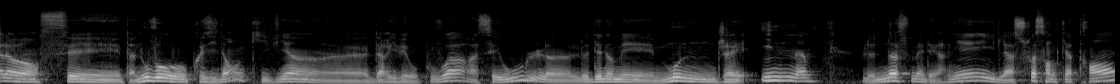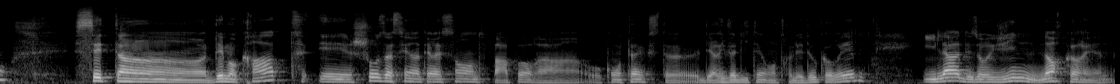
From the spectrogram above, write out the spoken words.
Alors, c'est un nouveau président qui vient euh, d'arriver au pouvoir à Séoul, le dénommé Moon Jae-in, le 9 mai dernier. Il a 64 ans. C'est un démocrate et chose assez intéressante par rapport au contexte des rivalités entre les deux Corées, il a des origines nord-coréennes.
